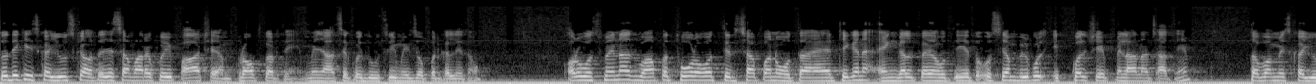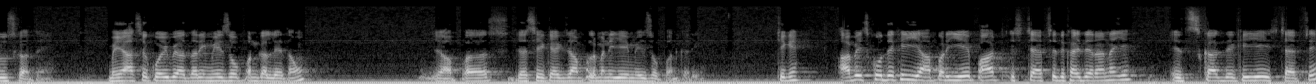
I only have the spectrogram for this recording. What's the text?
तो देखिए इसका यूज़ क्या होता है? जैसे हमारा कोई पार्ट है, हम क्रॉप करते हैं, मैं यहाँ से कोई दूसरी इमेज ओपन कर लेता हूँ। और उसमें ना वहाँ पर थोड़ा बहुत तिरछापन होता है, ठीक है ना? एंगल पे होती है तो उससे हम बिल्कुल इक्वल शेप में लाना चाहते हैं, तब हम इसका यूज़ करते हैं। मैं यहाँ से कोई भी अदर इमेज ओपन कर लेता हूँ। यहाँ पर, जैसे एक एग्ज़ाम्पल मैंने ये इमेज ओपन करी, ठीक है? अब इसको देखिए, यहाँ पर ये पार्ट इस टाइप से दिखाई दे रहा है ना ये? इसका देखिए ये इस टाइप से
